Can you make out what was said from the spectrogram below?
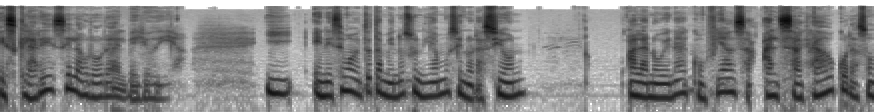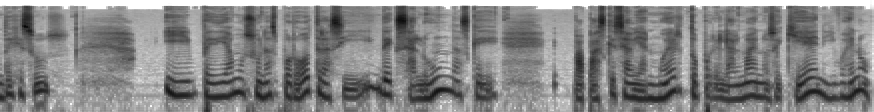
esclarece la aurora del bello día. Y en ese momento también nos uníamos en oración a la novena de confianza, al Sagrado Corazón de Jesús. Y pedíamos unas por otras y de exalumnas que papás que se habían muerto por el alma de no sé quién y bueno,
